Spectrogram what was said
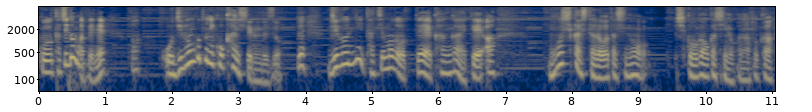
こう立ち止まってね、あ、お自分ごとにこう返してるんですよ。で、自分に立ち戻って考えて、あ、もしかしたら私の思考がおかしいのかなとか、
